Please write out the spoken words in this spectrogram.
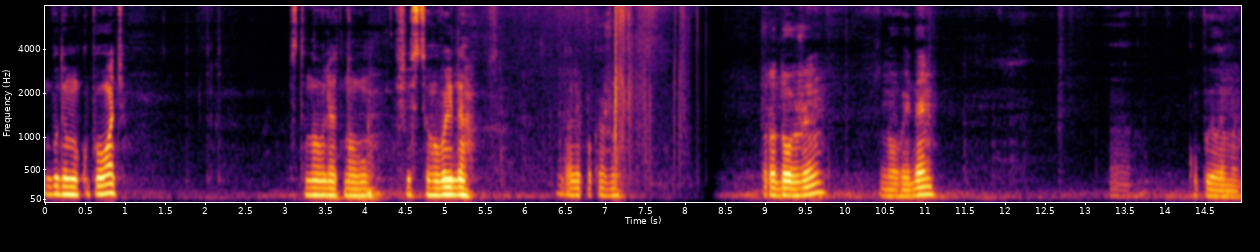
Будемо купувати, встановлювати нову. Що з цього вийде. Далі покажу. Продовжуємо. Новий день. Е, Купили ми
